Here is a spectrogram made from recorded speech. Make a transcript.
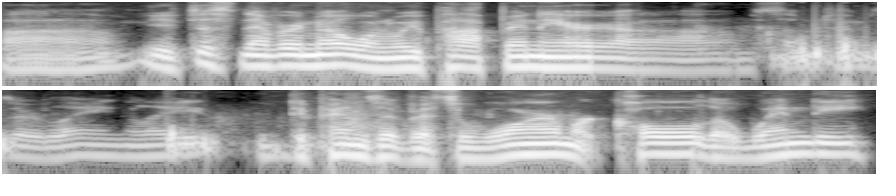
uh, you just never know when we pop in here. Uh, sometimes they're laying late. Depends if it's warm or cold or windy.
